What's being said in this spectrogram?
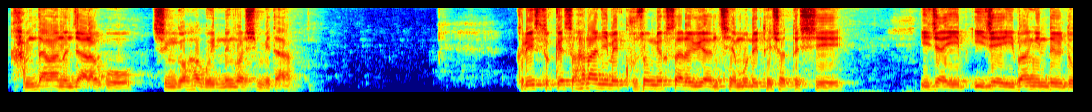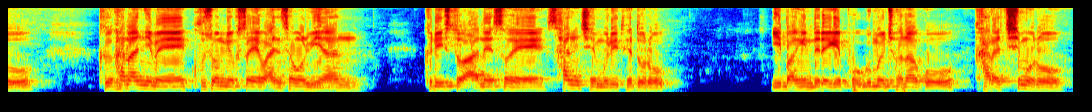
감당하는 자라고 증거하고 있는 것입니다. 그리스도께서 하나님의 구속 역사를 위한 제물이 되셨듯이 이제, 이제 이방인들도 그 하나님의 구속 역사의 완성을 위한 그리스도 안에서의 산 제물이 되도록 이방인들에게 복음을 전하고 가르침으로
